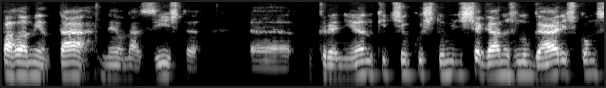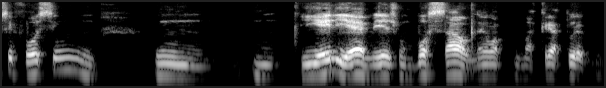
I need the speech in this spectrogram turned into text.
parlamentar neonazista uh, ucraniano que tinha o costume de chegar nos lugares como se fosse um, um, um e ele é mesmo um boçal, né? uma, uma criatura, um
